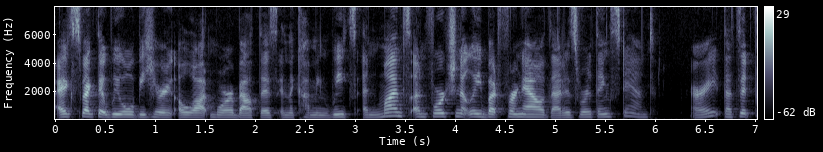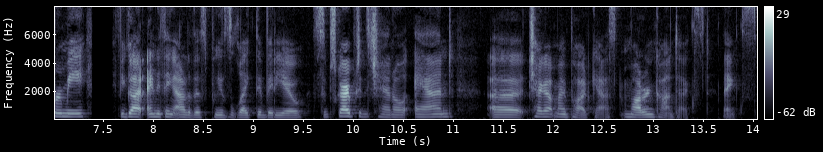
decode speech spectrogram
I expect that we will be hearing a lot more about this in the coming weeks and months, unfortunately, but for now, that is where things stand. All right, that's it for me. If you got anything out of this, please like the video, subscribe to the channel, and uh, check out my podcast, Modern Context. Thanks.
